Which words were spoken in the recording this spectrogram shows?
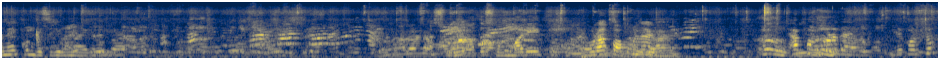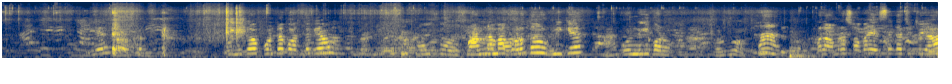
অনেকক্ষণ বসেছিলাম মায়ের কাছে। ওরা কখন আসবে? ফোন করে দেয়। ইয়ে করতো। ইয়ে উর্মিকেও ফোনটা করতে কেউ। নাম করো তো উর্মিকে উর্মিকে করো। হ্যাঁ বলো আমরা সবাই এসে গেছি তুই আ।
